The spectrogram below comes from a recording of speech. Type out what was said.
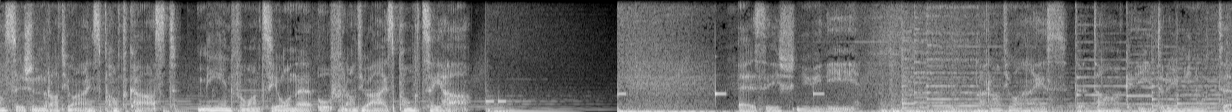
Das ist ein Radio 1 Podcast. Mehr Informationen auf radio1.ch. Es ist 9 Uhr. Radio 1, der Tag in 3 Minuten.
